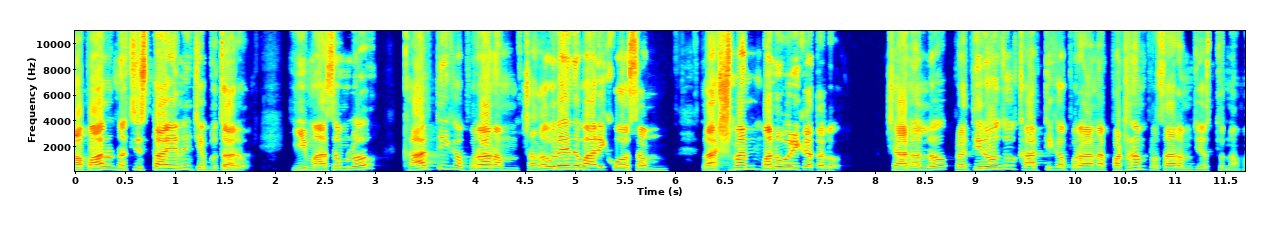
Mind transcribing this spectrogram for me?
పాపాలు నశిస్తాయని చెబుతారు. ఈ మాసంలో కార్తీక పురాణం చదవలేని వారి కోసం లక్ష్మణ్ మనూరి కథలు. ఛానల్లో ప్రతిరోజు కార్తీక పురాణ పఠనం ప్రసారం చేస్తున్నాం.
